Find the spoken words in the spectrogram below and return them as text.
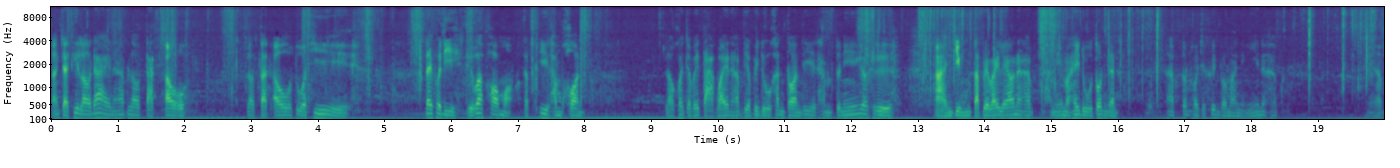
หลังจากที่เราได้นะครับ เราตัดเอา เราตัดเอาตัวที่ได้พอดี ถือว่าพอเหมาะกับที่ทำคอน เราก็จะไปตากไว้นะครับ เดี๋ยวไปดูขั้นตอนที่ทำตัวนี้ก็คือ อ่าจริงๆผมตัดไปไว้แล้วนะครับ อันนี้มาให้ดูต้นกันนะครับ ต้นเขาจะขึ้นประมาณอย่างนี้นะครับนะครับ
